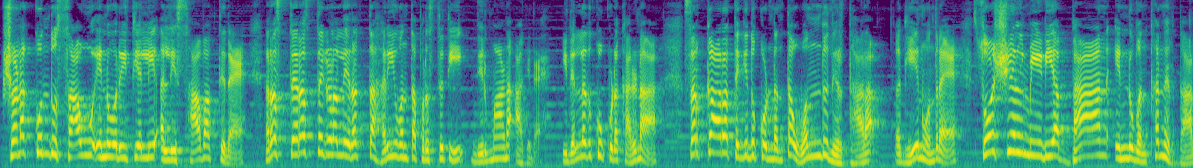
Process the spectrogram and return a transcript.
ಕ್ಷಣಕ್ಕೊಂದು ಸಾವು ಎನ್ನುವ ರೀತಿಯಲ್ಲಿ ಅಲ್ಲಿ ಸಾವಾಗ್ತಿದೆ. ರಸ್ತೆ ರಸ್ತೆಗಳಲ್ಲಿ ರಕ್ತ ಹರಿಯುವಂತ ಪರಿಸ್ಥಿತಿ ನಿರ್ಮಾಣ ಆಗಿದೆ. ಇದೆಲ್ಲದಕ್ಕೂ ಕೂಡ ಕಾರಣ ಸರ್ಕಾರ ತೆಗೆದುಕೊಂಡಂಥ ಒಂದು ನಿರ್ಧಾರ. ಅದೇನು ಅಂದ್ರೆ ಸೋಷಿಯಲ್ ಮೀಡಿಯಾ ಬ್ಯಾನ್ ಎನ್ನುವಂಥ ನಿರ್ಧಾರ.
